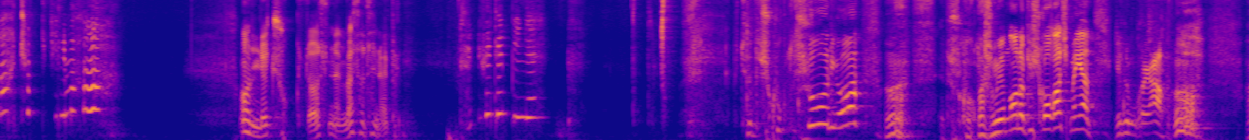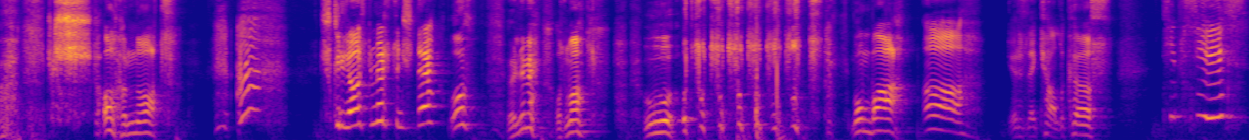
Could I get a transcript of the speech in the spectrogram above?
Ah çok güzelim ah. Öyle çok güzelsin Ömer zaten öperim. Evet öp beni. Bir de öpüş koklaşıyor ya. Ah, Öpüş koklaşmayın lan öpüş koklaşmayın. Gelin buraya. Ah, ah, şşş, Al kanını at. Şükür ya üstüme işte. Of. Öyle mi? O zaman. Oo, ut, ut, ut, ut, ut, ut, ut. Bomba. Ah. Gerizekalı kız. Tipsiz.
